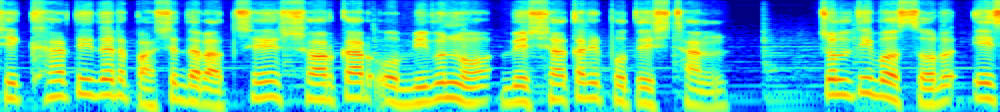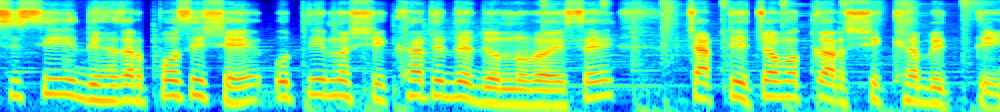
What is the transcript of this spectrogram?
শিক্ষার্থীদের পাশে দাঁড়াচ্ছে সরকার ও বিভিন্ন বেসরকারি প্রতিষ্ঠান। চলতি বছর এসিসি দুই হাজার পঁচিশে উত্তীর্ণ শিক্ষার্থীদের জন্য রয়েছে চারটি চমৎকার শিক্ষাবৃত্তি।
